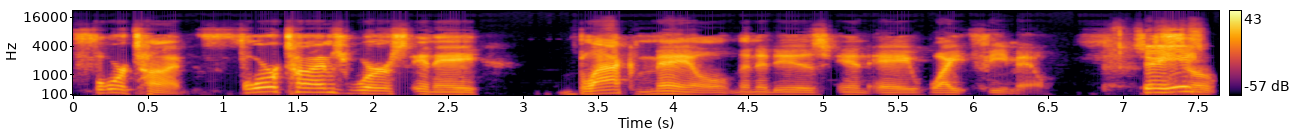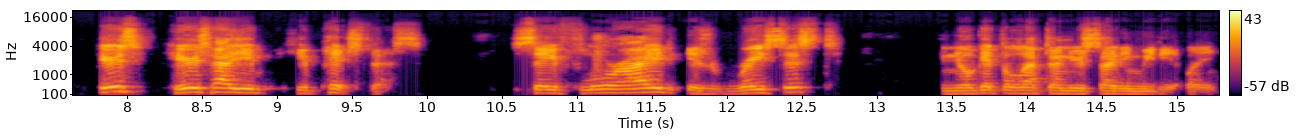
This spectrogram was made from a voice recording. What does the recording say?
four times four times worse in a black male than it is in a white female. So here's So- here's here's how you you pitch this. Say fluoride is racist, and you'll get the left on your side immediately.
